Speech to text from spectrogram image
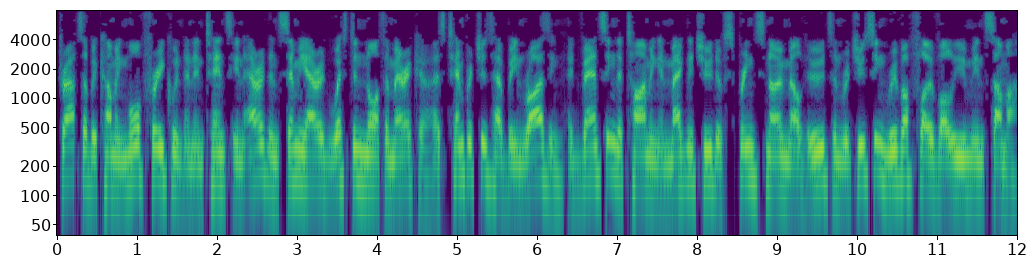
Droughts are becoming more frequent and intense in arid and semi-arid western North America as temperatures have been rising, advancing the timing and magnitude of spring snow melt oods and reducing river flow volume in summer.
